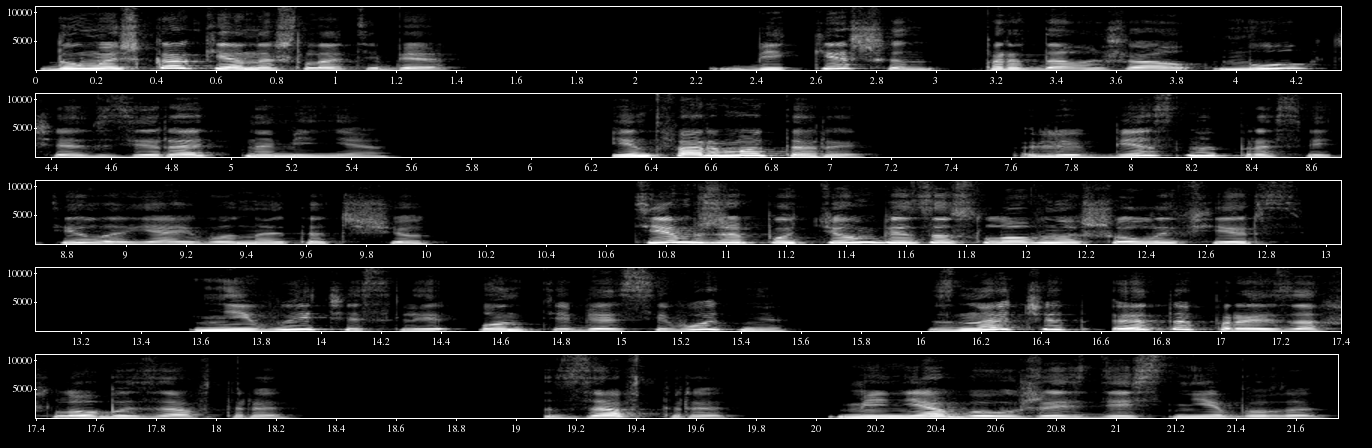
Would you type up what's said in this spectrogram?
Думаешь, как я нашла тебя?» Бекешин продолжал молча взирать на меня. «Информаторы!» – любезно просветила я его на этот счет. «Тем же путем, безусловно, шел и Ферзь. Не вычисли он тебя сегодня, значит, это произошло бы завтра. Завтра меня бы уже здесь не было».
